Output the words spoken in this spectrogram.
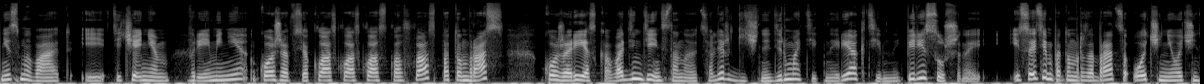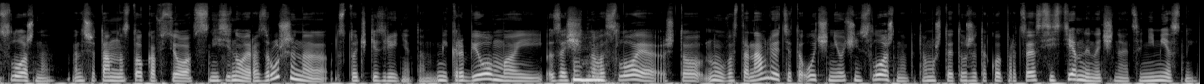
не смывают. И с течением времени кожа все класс, класс, класс, класс, класс, потом раз, кожа резко в один день становится аллергичной, дерматитной, реактивной, пересушенной. И с этим потом разобраться очень и очень сложно, потому что там настолько все снесено и разрушено с точки зрения там, микробиома и защитного угу. слоя, что ну, восстанавливать это очень и очень сложно, потому что это уже такой процесс системный начинается, не местный.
